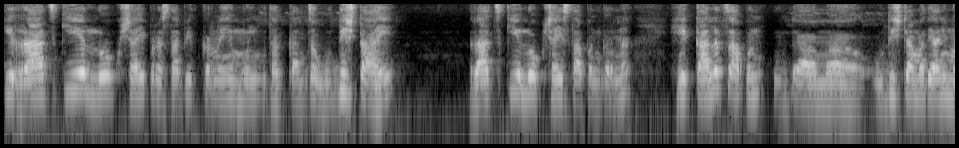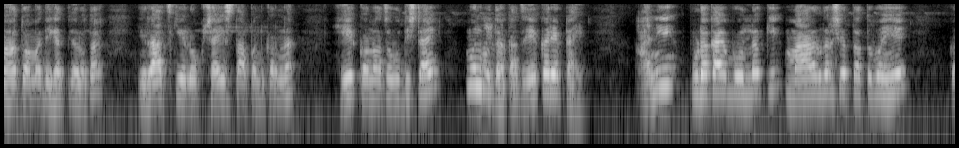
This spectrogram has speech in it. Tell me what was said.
की राजकीय लोकशाही प्रस्थापित करणं हे मूलभूत हक्कांचं उद्दिष्ट आहे. राजकीय लोकशाही स्थापन करणं हे कालच आपण उद- अं, म- उद्दिष्टामध्ये आणि महत्त्वामध्ये घेतलेलं होतं. की राजकीय लोकशाही स्थापन करणं हे कोणाचं उद्दिष्ट आहे? मूलभूत हक्काचं. हे करेक्ट आहे. आणि पुढं काय बोललं की मार्गदर्शक तत्व हे क-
